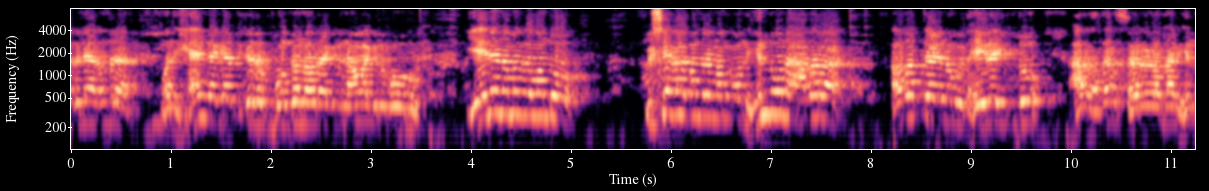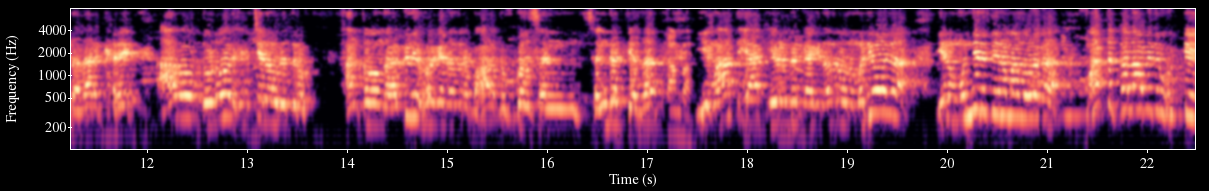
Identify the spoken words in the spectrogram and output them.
ಅಗಲ್ಯಾರ ಅಂದ್ರೆ ಒಂದು ಕೇಳಿದ್ರೆ ಪುಂಡನವರಾಗಲಿ ನಾವಾಗಿರ್ಬಹುದು ಏನೇ ನಮಗೆ ಒಂದು ವಿಷಯಗಳು ಬಂದ್ರೆ ನಮ್ಗೆ ಒಂದು ಹಿಂದೂ ಒಂದು ಆಧಾರ ಅವತ್ತೇಳಿ ನಮ್ಗೆ ಧೈರ್ಯ ಇತ್ತು. ಆದ್ರೆ ಅದಾರ ಸರ್ ಅದಾರ ಹಿಂದ ಅದಾರ ಖರೆ. ಆದ್ರೆ ದೊಡ್ಡವ್ರು ಹೆಚ್ಚಿನವ್ರು ಇದ್ರು. ಅಂತ ಒಂದು ಅಗಲಿ ಹೋಗ್ಯದಂದ್ರೆ ಬಹಳ ದುಃಖದ ಸಂಗತಿ ಅದ. ಈ ಮಾತು ಯಾಕೆ ಹೇಳ್ಬೇಕಾಗಿದೆ ಅಂದ್ರೆ ಒಂದು ಮನೆಯೊಳಗ ಏನು ಮುಂದಿನ ದಿನಮಾನದೊಳಗ ಮತ್ತೆ ಕಲಾವಿದ್ರು ಹುಟ್ಟಿ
